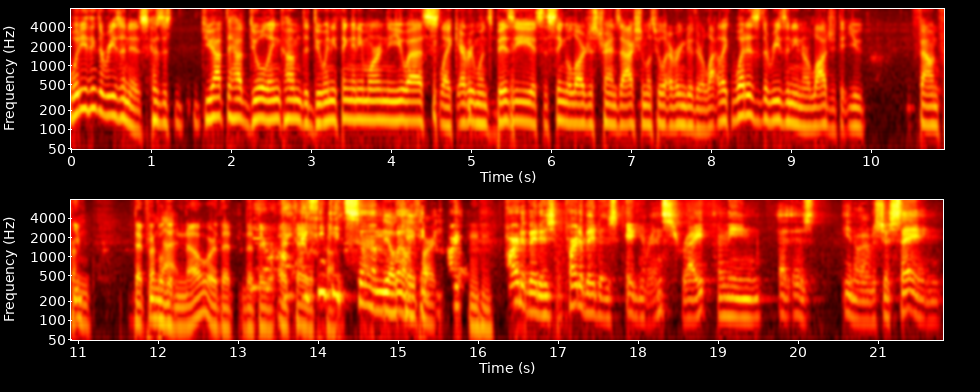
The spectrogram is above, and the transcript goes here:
What do you think the reason is? Because do you have to have dual income to do anything anymore in the U.S.? Like everyone's busy. It's the single largest transaction most people are ever going to do their life. Like, what is the reasoning or logic that you found from? That people that. didn't know or that, that they were okay I, with think cost? it's um, The well, okay I think part. Part, Mm-hmm. part of it is part of it is ignorance, right? I mean, as you know, I was just saying,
